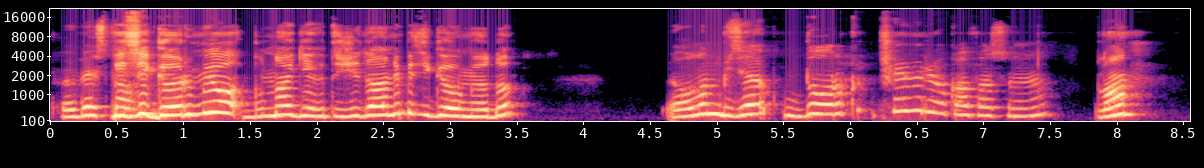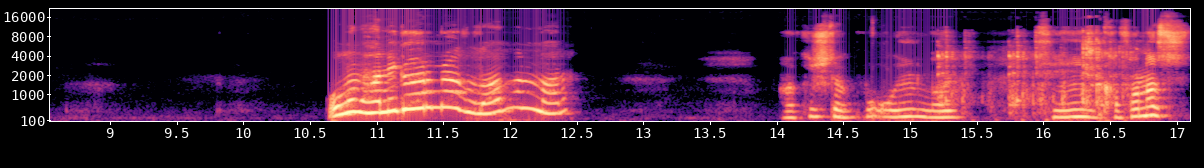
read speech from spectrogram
Tövbe estağfurullah. bizi görmüyor. Bunlar yaratıcı da hani bizi görmüyordu. E Oğlum bize doğru çeviriyor kafasını. Lan Oğlum hani görmüyordu lan bunlar. arkadaşlar bu oyun lan. Senin kafana s-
